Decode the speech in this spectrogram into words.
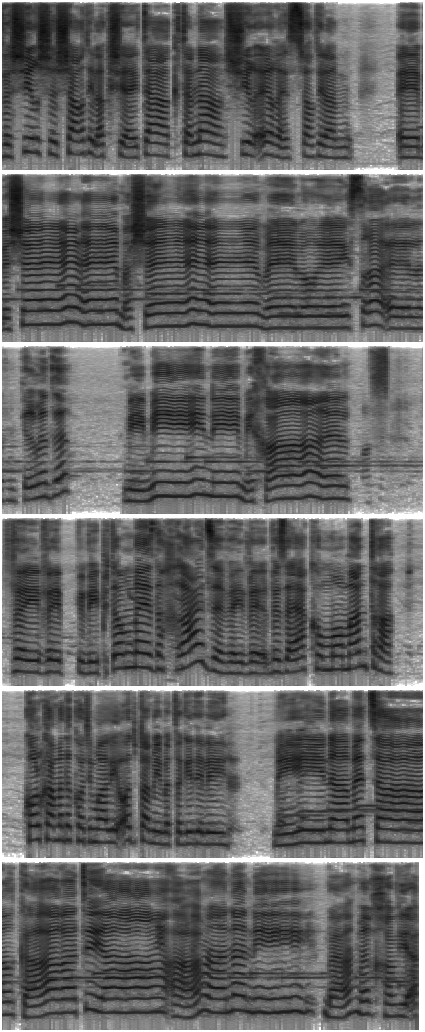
ושיר ששרתי לה כשהיא הייתה קטנה, שיר ארס, שרתי לה אה, בשם השם אלוהי ישראל. אתם מכירים את זה? מימיני מיכאל, והיא פתאום אה, זכרה את זה, וזה היה כמו מנטרה. כל כמה דקות אמרה לי עוד פעם, אמא תגידי לי, מן המצר קראתיה ענני במרחביה.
